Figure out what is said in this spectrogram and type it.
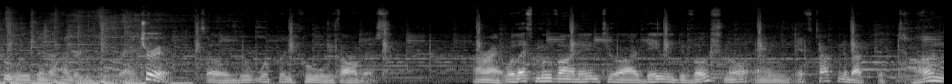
cooler than 102, right? True. So we're pretty cool with all this. All right, well, let's move on into our daily devotional, and it's talking about the tongue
